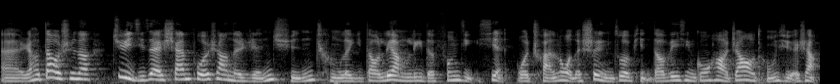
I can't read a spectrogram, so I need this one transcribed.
呃，然后倒是呢，聚集在山坡上的人群成了一道亮丽的风景线。我传了我的摄影作品到微信公号张奥同学上，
